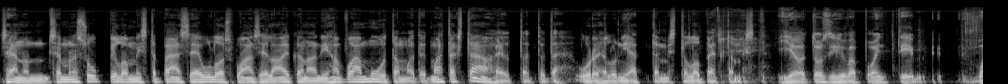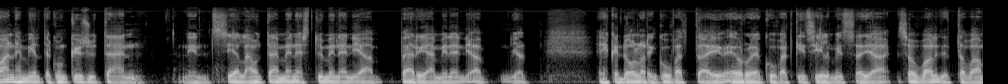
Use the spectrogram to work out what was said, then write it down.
sehän on semmoinen suppilo, mistä pääsee ulos vaan siellä aikanaan ihan vain muutamat. Että mahtaako tämä aiheuttaa tätä urheilun jättämistä, lopettamista? Joo, tosi hyvä pointti. Vanhemmilta kun kysytään, niin siellä on tämä menestyminen ja pärjääminen ja, ja ehkä dollarin kuvat tai eurojen kuvatkin silmissä ja se on valitettavaa.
